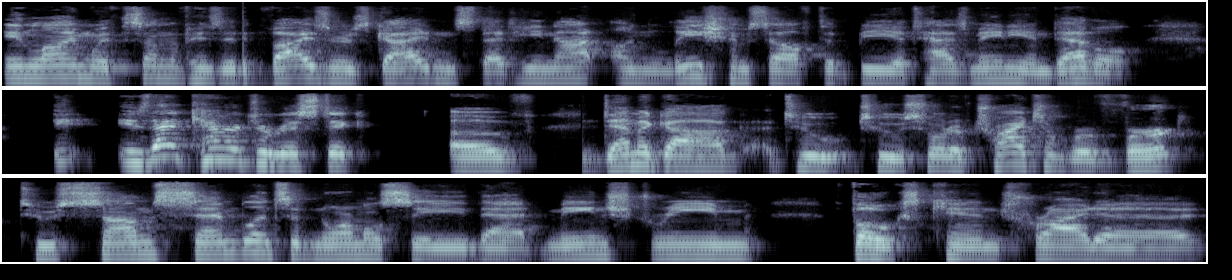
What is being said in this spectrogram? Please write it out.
in line with some of his advisors' guidance that he not unleash himself to be a Tasmanian devil is that characteristic of demagogue to to sort of try to revert to some semblance of normalcy that mainstream folks can try to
